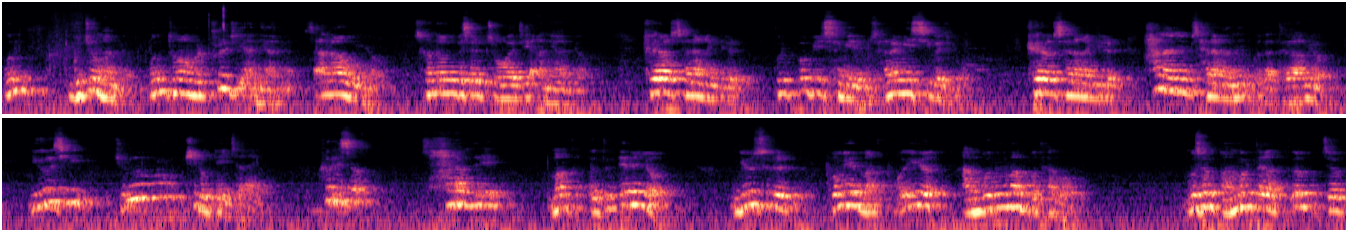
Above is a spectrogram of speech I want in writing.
운, 무정하며 운통함을 풀지 아니하며 싸나우며 선한 것을 좋아하지 아니하며 쾌락 사랑하기를 불법이 성이고 사랑이 식어지고 쾌락 사랑하기를 하나님 사랑하는 것보다 더하며 이것이 쭉 기록되어 있잖아요. 그래서 사람들이 막 어떤 때는요 뉴스를 보면 막 오히려 안 보는 것만 못하고 무슨 밥 먹다가 끔저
